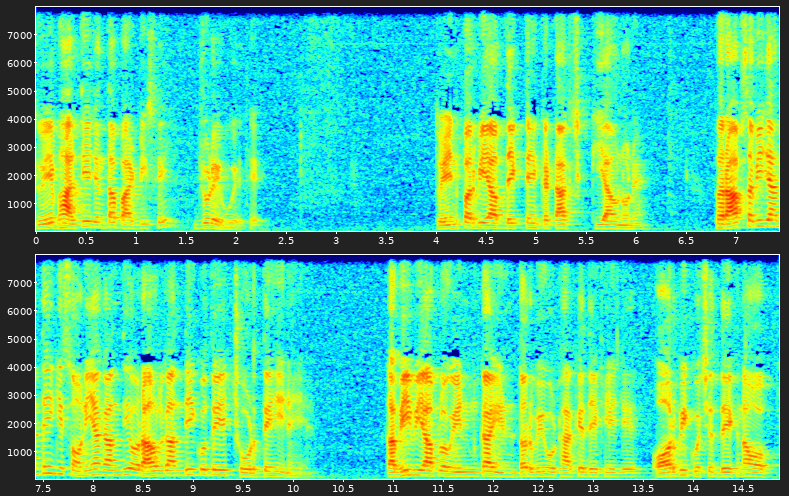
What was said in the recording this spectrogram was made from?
तो ये भारतीय जनता पार्टी से जुड़े हुए थे। तो इन पर भी आप देखते हैं कटाक्ष किया उन्होंने। पर आप सभी जानते हैं कि सोनिया गांधी और राहुल गांधी को तो ये छोड़ते ही नहीं है। कभी भी आप लोग इनका इंटरव्यू उठा के देख लीजिए, और भी कुछ देखना हो,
